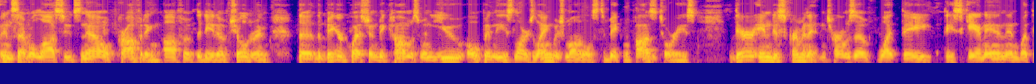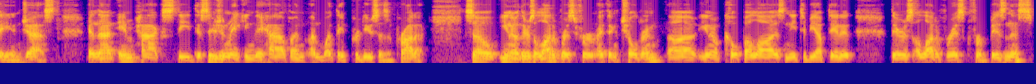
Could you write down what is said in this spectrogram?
in several lawsuits now profiting off of the data of children. The the bigger question becomes when you open these large language models to big repositories, they're indiscriminate in terms of what they they scan in and what they ingest. And that impacts the decision making they have on, on what they produce as a product. So, you know, there's a lot of risk for I think children. Uh, you know, COPPA laws need to be updated. There's a lot of risk for business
